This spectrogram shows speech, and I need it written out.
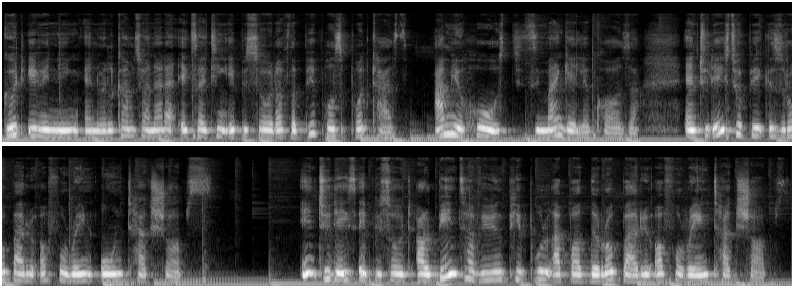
Good evening and welcome to another exciting episode of the People's Podcast. I'm your host, Simangele Koza, and today's topic is robbery of foreign owned tuck shops. In today's episode, I'll be interviewing people about the robbery of foreign tuck shops.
